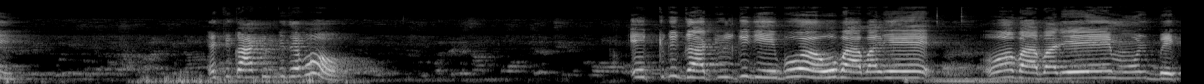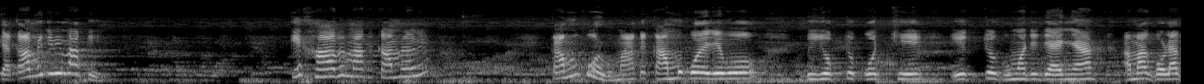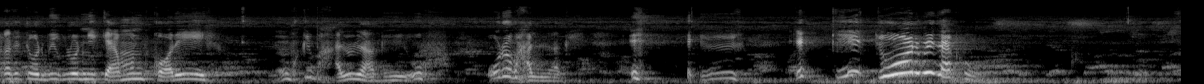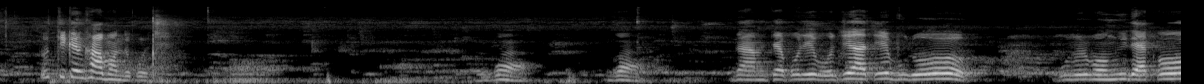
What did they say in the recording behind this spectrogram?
একটু গা চুলকে দেবো? একটু গা চুলকে দেবো? ও বাবা বাবা রে, মোর বেটা কামড়ে দিবি মাকে? কে খাওয়াবে মাকে কামড়ালে? কামু করব, মাকে কামু করে দেবো, বিরক্ত করছে একটু ঘুমাতে যায় না, আমার গলার কাছে চর্বিগুলো নিয়ে কেমন করে? উফ কি ভালো লাগে উফ ওরও ভালো লাগে। এ, কি চর্বি দেখো। তো চিকেন খাওয়া বন্ধ করেছে। গ গা গামছা পরে বসে আছে বুড়ো। বুড়োর ভঙ্গি দেখো।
